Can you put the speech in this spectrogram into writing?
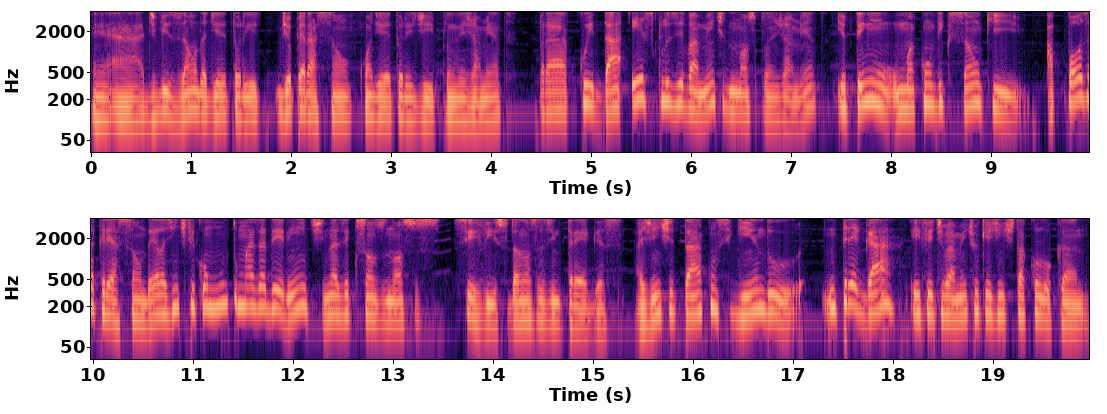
é a divisão da diretoria de operação com a diretoria de planejamento para cuidar exclusivamente do nosso planejamento. Eu tenho uma convicção que após a criação dela, a gente ficou muito mais aderente na execução dos nossos serviços, das nossas entregas. A gente está conseguindo entregar efetivamente o que a gente está colocando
